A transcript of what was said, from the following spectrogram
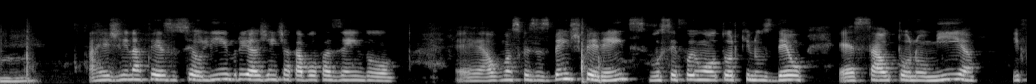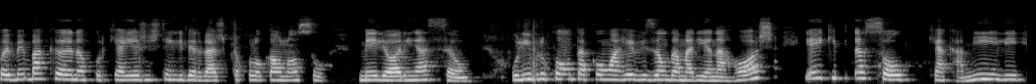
Uhum. A Regina fez o seu livro e a gente acabou fazendo é, algumas coisas bem diferentes. Você foi um autor que nos deu essa autonomia e foi bem bacana, porque aí a gente tem liberdade para colocar o nosso melhor em ação. O livro conta com a revisão da Mariana Rocha e a equipe da Soul, que é a Camille,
